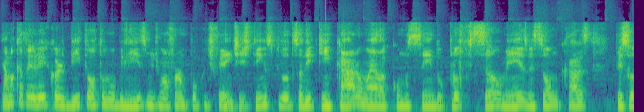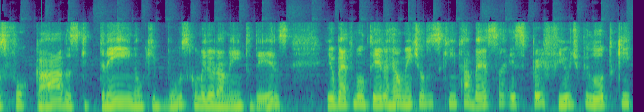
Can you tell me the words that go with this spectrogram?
é uma categoria que orbita o automobilismo de uma forma um pouco diferente. A gente tem os pilotos ali que encaram ela como sendo profissão mesmo, e são caras, pessoas focadas, que treinam, que buscam o melhoramento deles. E o Beto Monteiro realmente é um dos que encabeça esse perfil de piloto que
